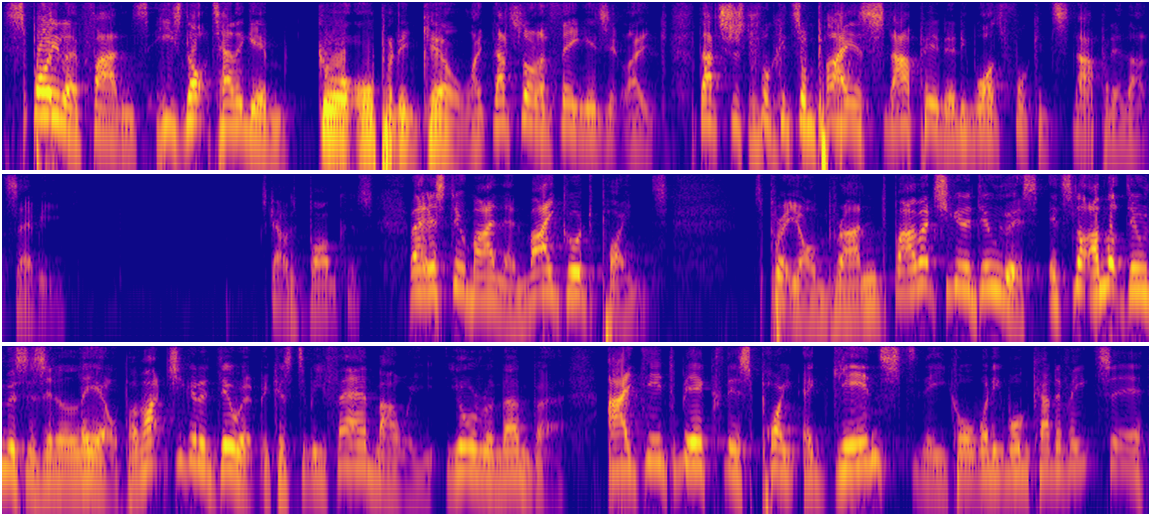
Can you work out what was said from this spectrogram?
spoiler fans, he's not telling him, go opening kill. Like, that's not a thing, is it? Like, that's just fucking SunPayus snapping, and he was fucking snapping in that semi. Guy was bonkers. Right, let's do mine then. My good point. It's pretty on brand, but I'm actually going to do this. It's not. I'm not doing this as a layup. I'm actually going to do it because, to be fair, Maui, you'll remember I did make this point against NiKo when he won Katowice,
